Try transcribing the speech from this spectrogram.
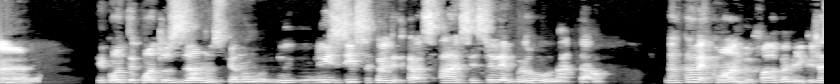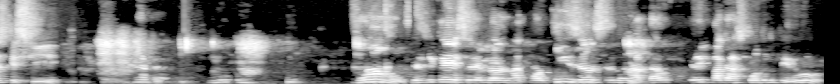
É. E quanto, quantos anos que eu não, não. Não existe essa coisa de ficar. Ah, você celebrou o Natal. Natal é quando? Fala para mim, que eu já esqueci. Cara, Vamos, você fica aí celebrando Natal, 15 anos celebrando Natal, tem que pagar as contas do peru.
